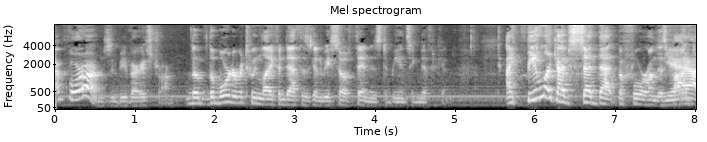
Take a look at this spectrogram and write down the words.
have four arms and be very strong. The the border between life and death is going to be so thin as to be insignificant. I feel like I've said that before on this Yeah, podcast.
